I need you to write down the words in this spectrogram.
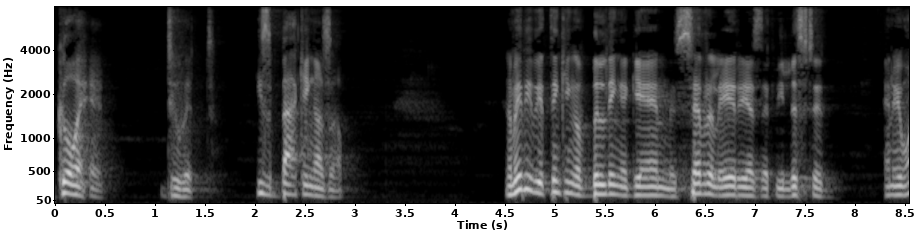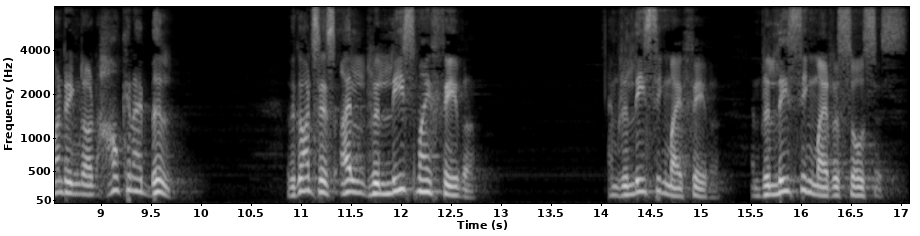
Go ahead. Do it. He's backing us up. Now, maybe we're thinking of building again with several areas that we listed, and we're wondering, Lord, how can I build? The God says, I'll release my favor. I'm releasing my favor. I'm releasing my resources.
